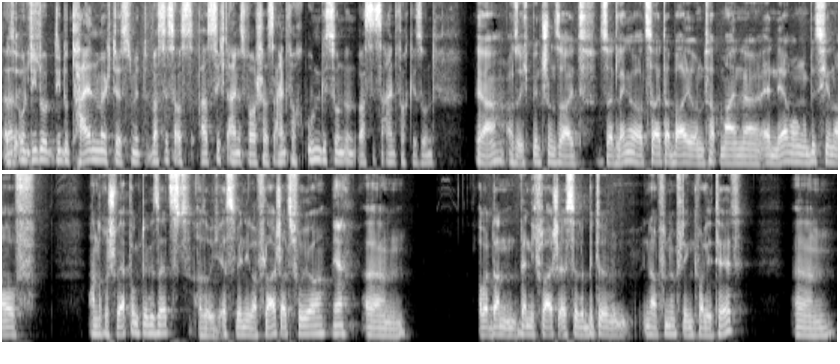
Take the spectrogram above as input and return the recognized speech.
äh, also und die du, die du teilen möchtest mit, was ist aus, aus Sicht eines Forschers einfach ungesund und was ist einfach gesund? Ja, also ich bin schon seit, seit längerer Zeit dabei und habe meine Ernährung ein bisschen auf andere Schwerpunkte gesetzt. Also ich esse weniger Fleisch als früher. Ja. Ähm, aber dann, wenn ich Fleisch esse, dann bitte in einer vernünftigen Qualität. Ähm,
